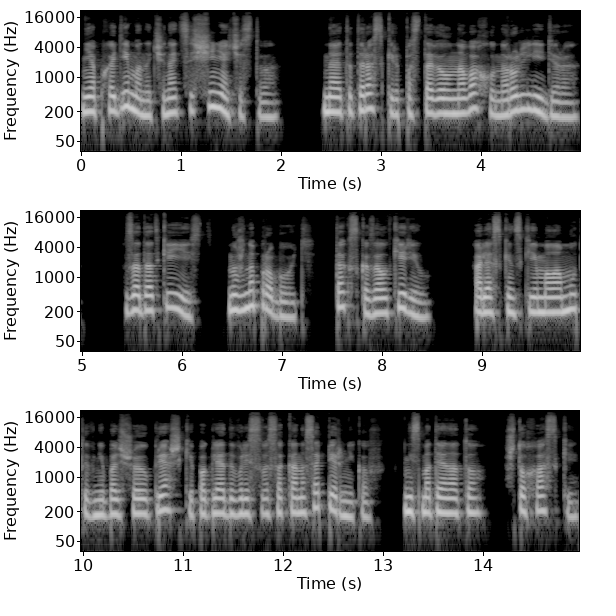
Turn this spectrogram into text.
необходимо начинать со щенячества. На этот раз Кир поставил Наваху на роль лидера. Задатки есть, нужно пробовать, так сказал Кирилл. Аляскинские маламуты в небольшой упряжке поглядывали свысока на соперников, несмотря на то, что хаски,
